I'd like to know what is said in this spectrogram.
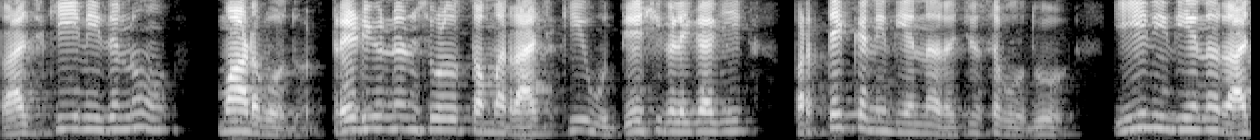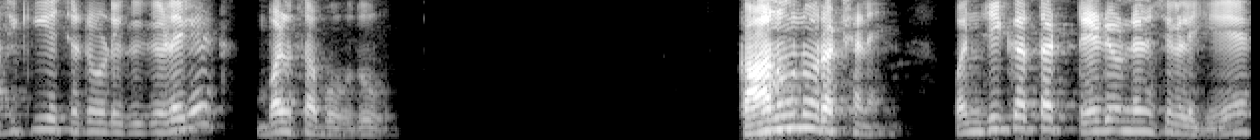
ರಾಜಕೀಯ ನಿಧಿಯನ್ನು ಮಾಡಬಹುದು. ಟ್ರೇಡ್ ಯೂನಿಯನ್ಸ್ಗಳು ತಮ್ಮ ರಾಜಕೀಯ ಉದ್ದೇಶಗಳಿಗಾಗಿ ಪ್ರತ್ಯೇಕ ನಿಧಿಯನ್ನು ರಚಿಸಬಹುದು. ಈ ನಿಧಿಯನ್ನು ರಾಜಕೀಯ ಚಟುವಟಿಕೆಗಳಿಗೆ ಬಳಸಬಹುದು. ಕಾನೂನು ರಕ್ಷಣೆ. ಪಂಜೀಕೃತ ಟ್ರೇಡ್ ಯೂನಿಯನ್ಸ್ಗಳಿಗೆ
